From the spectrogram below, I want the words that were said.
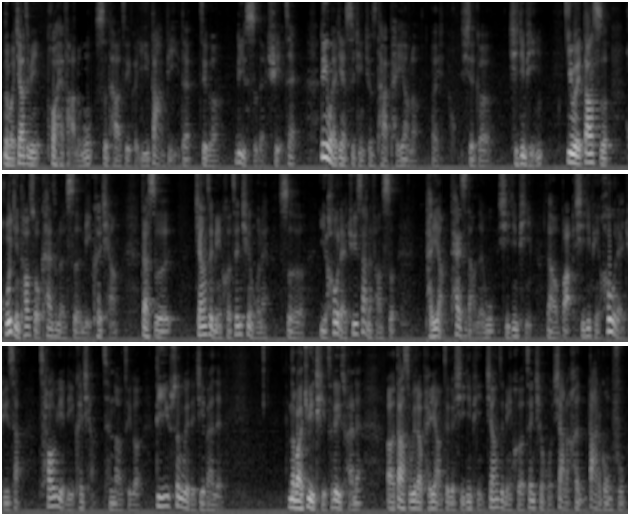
那么江泽民迫害法轮功是他这个一大笔的这个历史的血债。另外一件事情就是他培养了呃这个习近平，因为当时胡锦涛所看中的是李克强，但是江泽民和曾庆红呢是以后来居上的方式培养太子党人物习近平，然后把习近平后来居上，超越李克强，成了这个第一顺位的接班人。那么据体制内传呢，呃，当时为了培养这个习近平，江泽民和曾庆红下了很大的功夫。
